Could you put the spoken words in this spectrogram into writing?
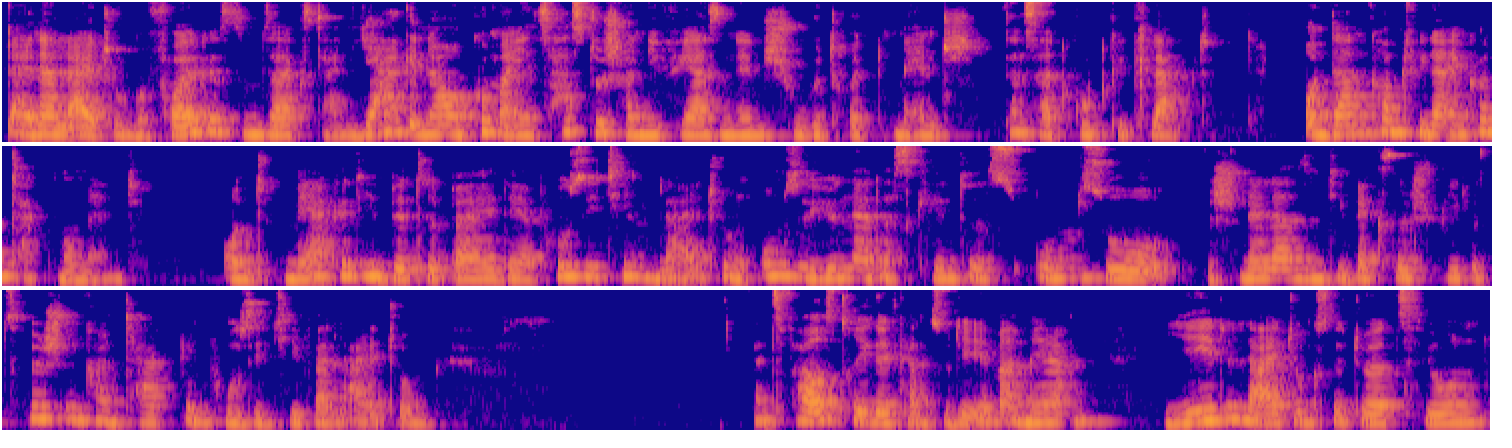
deiner Leitung gefolgt ist und sagst dann, ja genau, guck mal, jetzt hast du schon die Fersen in den Schuh gedrückt. Mensch, das hat gut geklappt. Und dann kommt wieder ein Kontaktmoment. Und merke dir bitte bei der positiven Leitung, umso jünger das Kind ist, umso schneller sind die Wechselspiele zwischen Kontakt und positiver Leitung. Als Faustregel kannst du dir immer merken, jede Leitungssituation,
